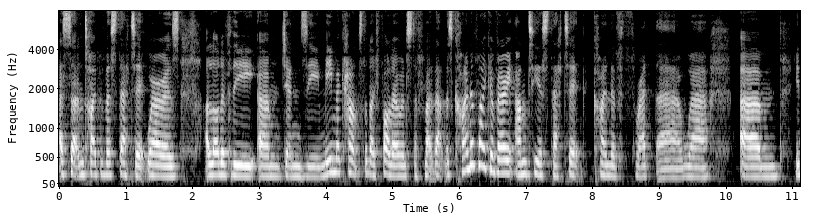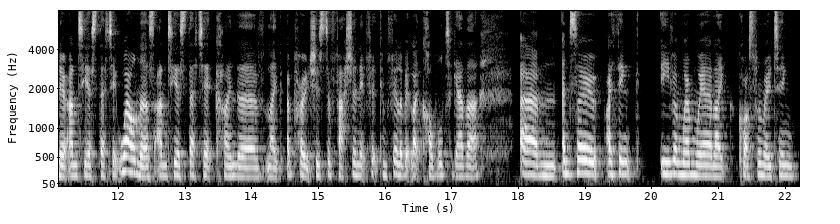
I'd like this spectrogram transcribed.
a certain type of aesthetic. Whereas a lot of the um, Gen Z meme accounts that I follow and stuff like that, there's kind of like a very anti aesthetic kind of thread there where um, you know, anti-aesthetic wellness, anti-aesthetic kind of like approaches to fashion. It can feel a bit like cobbled together. Um, and so I think even when we're like cross promoting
